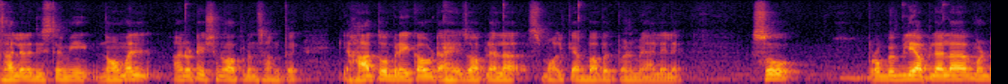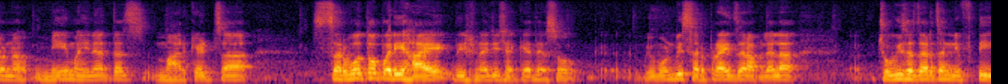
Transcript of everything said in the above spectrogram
झालेला दिसतोय. मी नॉर्मल अनोटेशन वापरून सांगतोय की हा तो ब्रेकआउट आहे जो आपल्याला स्मॉल कॅपबाबत पण मिळालेला आहे. सो प्रोबेबली आपल्याला म्हणतो ना मे महिन्यातच मार्केटचा सर्वतोपरी हाय दिसण्याची शक्यता आहे. So we won't be surprise जर आपल्याला चोवीस हजारचा निफ्टी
